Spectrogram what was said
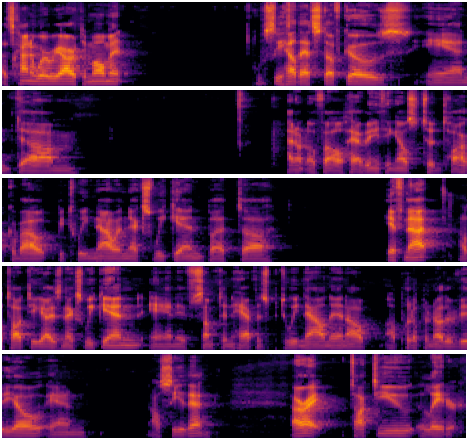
that's kind of where we are at the moment. We'll see how that stuff goes. And um, I don't know if I'll have anything else to talk about between now and next weekend, but uh, if not, I'll talk to you guys next weekend. And if something happens between now and then, I'll I'll put up another video and I'll see you then. All right, talk to you later.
